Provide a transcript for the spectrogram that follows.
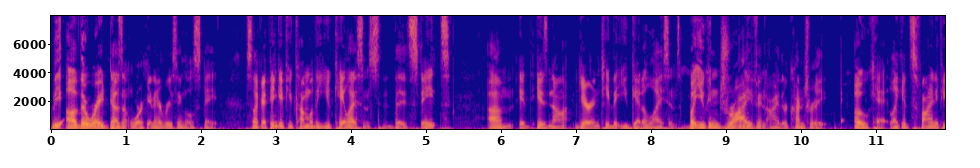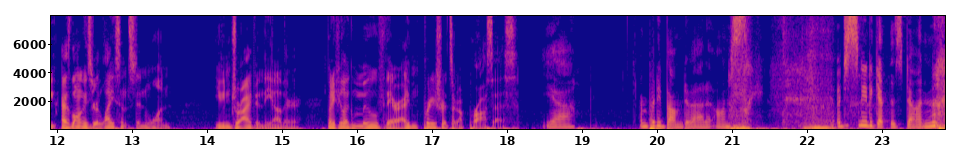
The other way doesn't work in every single state. So like I think if you come with a UK license to the states, um, it is not guaranteed that you get a license. But you can drive in either country. Okay, like it's fine if you as long as you're licensed in one, you can drive in the other. But if you like move there, I'm pretty sure it's like a process. Yeah, I'm pretty bummed about it, honestly. I just need to get this done.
